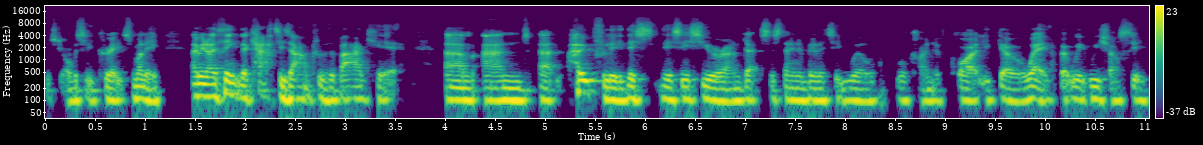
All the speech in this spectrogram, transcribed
which obviously creates money. I mean, I think the cat is out of the bag here. Um, and uh, hopefully this this issue around debt sustainability will will kind of quietly go away but we, we shall see.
